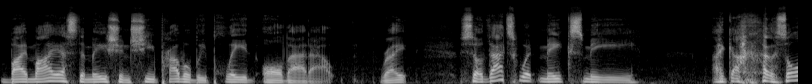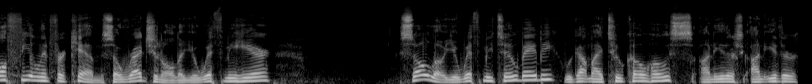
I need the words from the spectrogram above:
by my estimation, she probably played all that out, right? So that's what makes me. I got. I was all feeling for Kim. So Reginald, are you with me here? Solo, you with me too, baby? We got my two co-hosts on either on either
